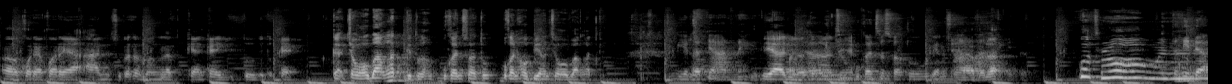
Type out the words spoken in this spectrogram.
eh, Korea-Koreaan, suka sama ngeliat kayak kayak gitu gitu kayak gak cowok banget gitu loh. Bukan suatu bukan hobi yang cowok banget. Gitu. dilihatnya aneh gitu Iya, itu aneh. bukan sesuatu yang Ya, salah padahal- gitu What's wrong with kita tidak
